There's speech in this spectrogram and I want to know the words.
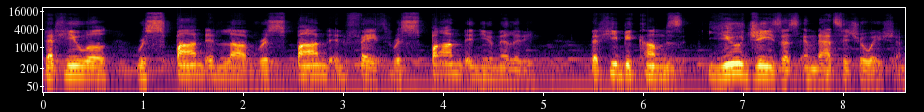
that he will respond in love, respond in faith, respond in humility, that he becomes you, Jesus, in that situation.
